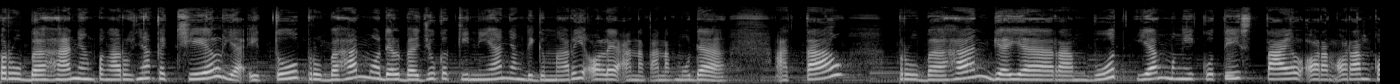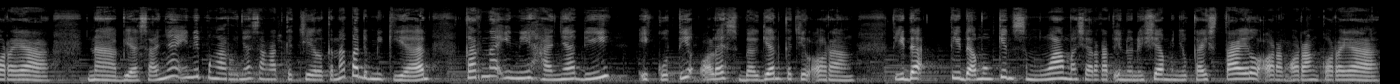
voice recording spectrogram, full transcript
perubahan yang pengaruhnya kecil yaitu perubahan model baju kekinian yang digemari oleh anak-anak muda atau perubahan gaya rambut yang mengikuti style orang-orang Korea. Nah, biasanya ini pengaruhnya sangat kecil. Kenapa demikian? Karena ini hanya diikuti oleh sebagian kecil orang. Tidak tidak mungkin semua masyarakat Indonesia menyukai style orang-orang Korea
